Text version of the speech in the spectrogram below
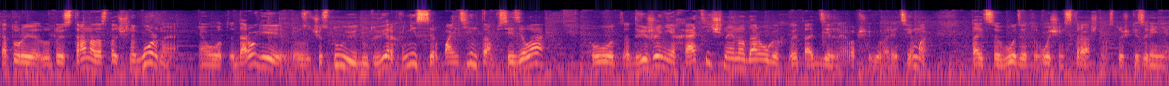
которые, ну, то есть страна достаточно горная, вот, дороги зачастую идут вверх-вниз, серпантин, там все дела, вот, движение хаотичное на дорогах, это отдельная, вообще говоря, тема. Тайцы водят очень страшно с точки зрения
